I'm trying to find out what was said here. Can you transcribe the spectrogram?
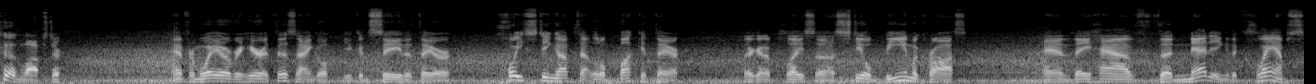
could, lobster. And from way over here at this angle, you can see that they are hoisting up that little bucket there they're going to place a steel beam across and they have the netting, the clamps,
